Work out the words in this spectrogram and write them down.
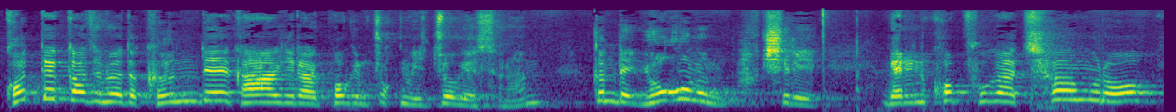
그때까지만 해도 근대 과학이라 보기는 조금 이쪽에서는. 근데 요거는 확실히 메린 코프가 처음으로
